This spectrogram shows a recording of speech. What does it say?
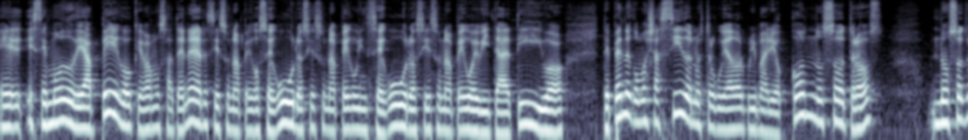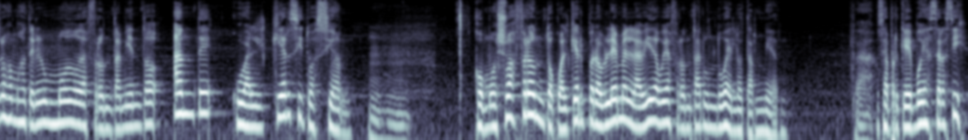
eh, ese modo de apego que vamos a tener, si es un apego seguro, si es un apego inseguro, si es un apego evitativo, depende cómo haya sido nuestro cuidador primario con nosotros, nosotros vamos a tener un modo de afrontamiento ante cualquier situación. Como yo afronto cualquier problema en la vida, voy a afrontar un duelo también. O sea, porque voy a ser así.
